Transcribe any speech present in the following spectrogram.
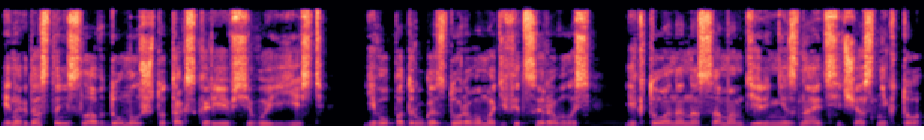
Иногда Станислав думал, что так скорее всего и есть. Его подруга здорово модифицировалась, и кто она на самом деле не знает сейчас никто.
